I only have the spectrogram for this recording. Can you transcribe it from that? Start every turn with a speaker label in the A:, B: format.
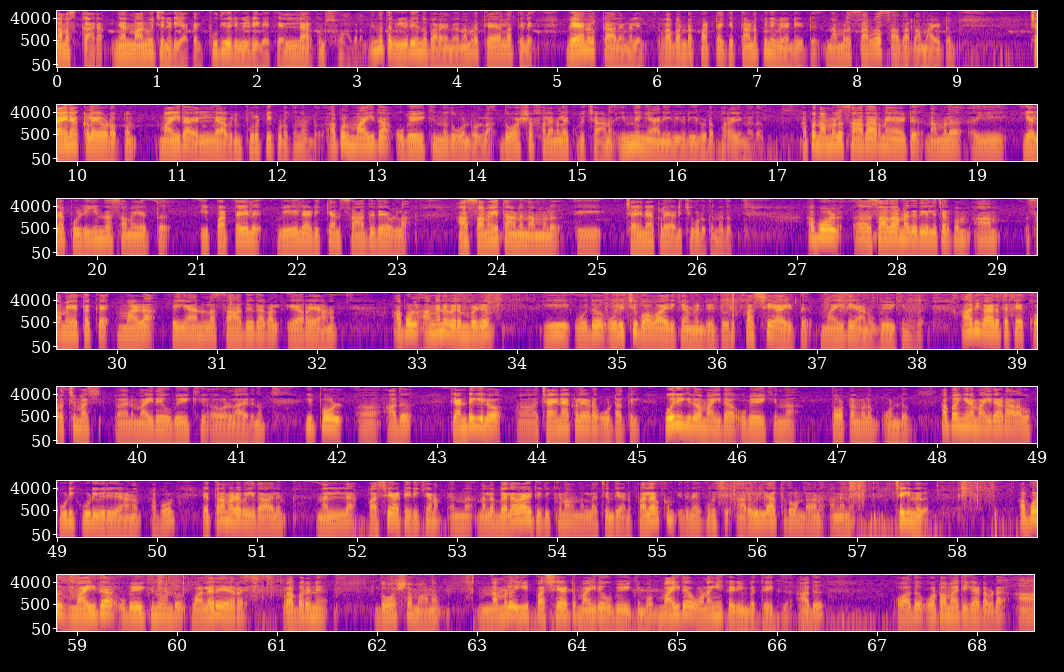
A: നമസ്കാരം. ഞാൻ മനോജ് നെടിയാക്കൽ. പുതിയൊരു വീഡിയോയിലേക്ക് എല്ലാവർക്കും സ്വാഗതം. ഇന്നത്തെ വീഡിയോ എന്ന് പറയുന്നത് നമ്മുടെ കേരളത്തിലെ വേനൽക്കാലങ്ങളിൽ റബ്ബറിന്റെ പട്ടയ്ക്ക് തണുപ്പിന് വേണ്ടിയിട്ട് നമ്മൾ സർവസാധാരണമായിട്ടും ചൈനക്കളയോടൊപ്പം മൈദ എല്ലാവരും പുരട്ടി കൊടുക്കുന്നുണ്ട്. അപ്പോൾ മൈദ ഉപയോഗിക്കുന്നത് കൊണ്ടുള്ള ദോഷഫലങ്ങളെക്കുറിച്ചാണ് ഇന്ന് ഞാൻ ഈ വീഡിയോയിലൂടെ പറയുന്നത്. അപ്പോൾ നമ്മൾ സാധാരണയായിട്ട് നമ്മൾ ഈ ഇല പൊഴിയുന്ന സമയത്ത് ഈ പട്ടയിൽ വെയിലടിക്കാൻ സാധ്യതയുള്ള ആ സമയത്താണ് നമ്മൾ ഈ ചൈനാക്കളെ അടിച്ചു കൊടുക്കുന്നത്. അപ്പോൾ സാധാരണഗതിയിൽ ചിലപ്പം ആ സമയത്തൊക്കെ മഴ പെയ്യാനുള്ള സാധ്യതകൾ ഏറെയാണ്. അപ്പോൾ അങ്ങനെ വരുമ്പോഴും ഈ ഇത് ഒലിച്ചു പോവാതിരിക്കാൻ വേണ്ടിയിട്ട് ഒരു പശയായിട്ട് മൈദയാണ് ഉപയോഗിക്കുന്നത്. ആദ്യകാലത്തൊക്കെ കുറച്ച് മൈദ ഉപയോഗിക്കുള്ളായിരുന്നു. ഇപ്പോൾ അത് രണ്ട് കിലോ ചൈനാക്കളയുടെ കൂട്ടത്തിൽ ഒരു കിലോ മൈദ ഉപയോഗിക്കുന്ന തോട്ടങ്ങളും ഉണ്ട്. അപ്പോൾ ഇങ്ങനെ മൈദയുടെ അളവ് കൂടിക്കൂടി വരികയാണ്. അപ്പോൾ എത്ര മഴ പെയ്താലും നല്ല പശയായിട്ടിരിക്കണം എന്ന് നല്ല ബലമായിട്ടിരിക്കണം എന്നുള്ള ചിന്തയാണ് പലർക്കും ഇതിനെക്കുറിച്ച് അറിവില്ലാത്തത് കൊണ്ടാണ് അങ്ങനെ ചെയ്യുന്നത്. അപ്പോൾ മൈദ ഉപയോഗിക്കുന്നതുകൊണ്ട് വളരെയേറെ റബ്ബറിന് ദോഷമാണ്. നമ്മൾ ഈ പശയായിട്ട് മൈദ ഉപയോഗിക്കുമ്പോൾ മൈദ ഉണങ്ങി കഴിയുമ്പോഴത്തേക്ക് അത് അത് ഓട്ടോമാറ്റിക്കായിട്ട് അവിടെ ആ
